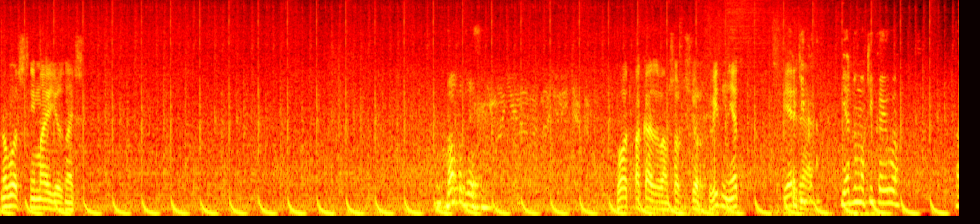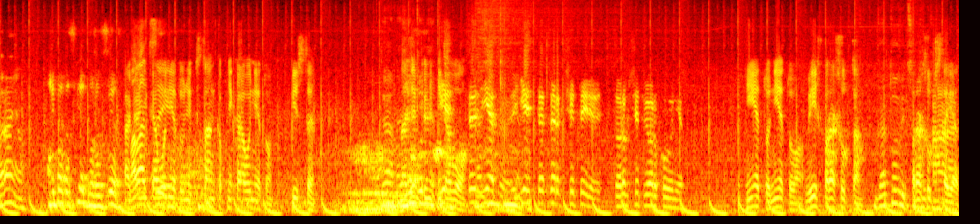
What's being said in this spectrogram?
Ну вот, снимай ее, значит. Давай подвесим. Вот, показываю вам 44. Видно, нет? Теперь да. Кика, я думал, Кика его ранил. Ребята, свет нужен, свет. Так, а Молодцы. никого нет, у них с танков никого нету. Чисто. да, На на земле у них никого. Есть, нет, есть Т-44, 44 у них. Нету, нету. Видишь, парашют там. готовится. Парашюты стоят.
